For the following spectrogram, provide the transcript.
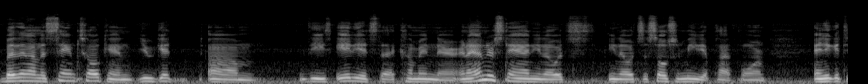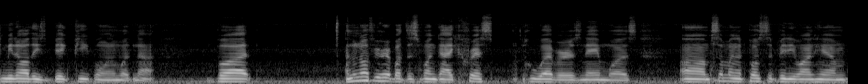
But then on the same token you get um these idiots that come in there. And i understand you know it's you know it's a social media platform and you get to meet all these big people and whatnot. But i don't know if you heard about this one guy chris whoever his name was. Um, someone posted a video on him.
